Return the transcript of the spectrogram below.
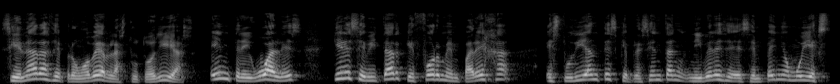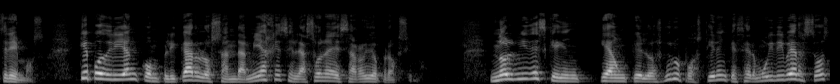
si en aras de promover las tutorías entre iguales quieres evitar que formen pareja estudiantes que presentan niveles de desempeño muy extremos, que podrían complicar los andamiajes en la zona de desarrollo próximo. No olvides que, que, aunque los grupos tienen que ser muy diversos,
